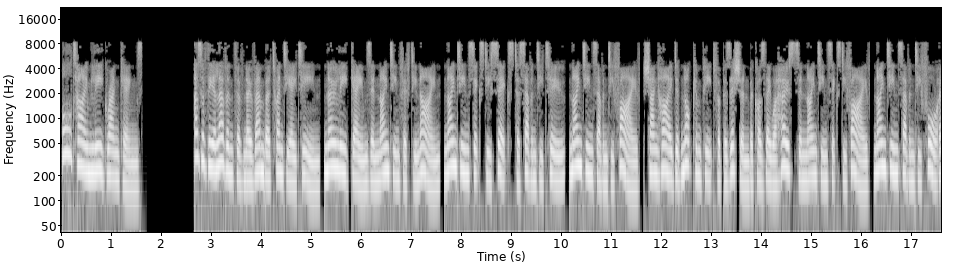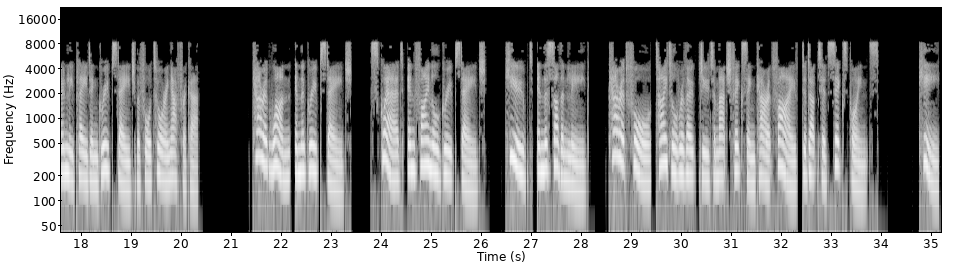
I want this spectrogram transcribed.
All-time league rankings as of the 11th of November 2018, no league games in 1959, 1966 to 72, 1975. Shanghai did not compete for position because they were hosts in 1965. 1974 only played in group stage before touring Africa. Carat 1 in the group stage. Squared in final group stage. Cubed in the Southern League. Carat 4, title revoked due to match fixing Carat 5, deducted 6 points. Key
